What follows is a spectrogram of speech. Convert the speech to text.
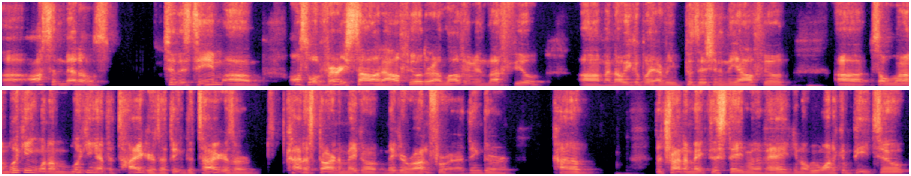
uh, Austin Meadows to this team. Um, also a very solid outfielder. I love him in left field. Um, I know he can play every position in the outfield. Uh, so when I'm looking when I'm looking at the Tigers, I think the Tigers are kind of starting to make a make a run for it. I think they're kind of they're trying to make this statement of hey, you know, we want to compete too.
